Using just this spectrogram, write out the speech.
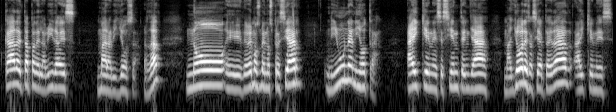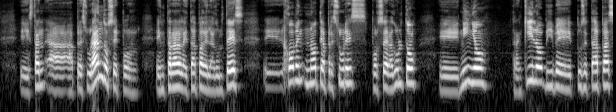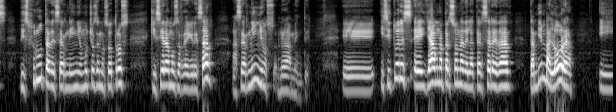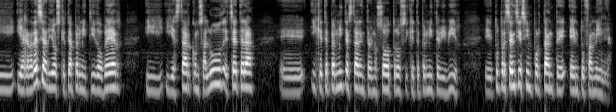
cada etapa de la vida es maravillosa, ¿verdad? No eh, debemos menospreciar ni una ni otra. Hay quienes se sienten ya mayores a cierta edad, hay quienes eh, están apresurándose por entrar a la etapa de la adultez. joven, no te apresures por ser adulto. Eh, niño, tranquilo, vive tus etapas, disfruta de ser niño. Muchos de nosotros quisiéramos regresar a ser niños nuevamente. Eh, y si tú eres eh, ya una persona de la tercera edad, también valora y, agradece a Dios que te ha permitido ver y, estar con salud, etcétera, y que te permite estar entre nosotros y que te permite vivir. tu presencia es importante en tu familia.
